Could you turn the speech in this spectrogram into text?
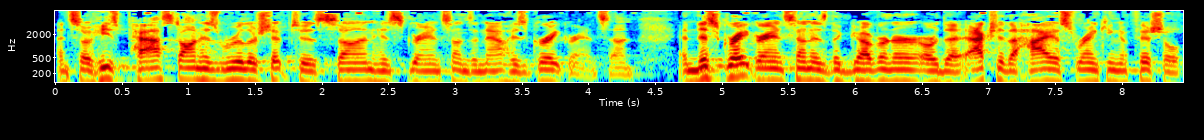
And so he's passed on his rulership to his son, his grandsons, and now his great grandson. And this great grandson is the governor, or the actually the highest ranking official.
